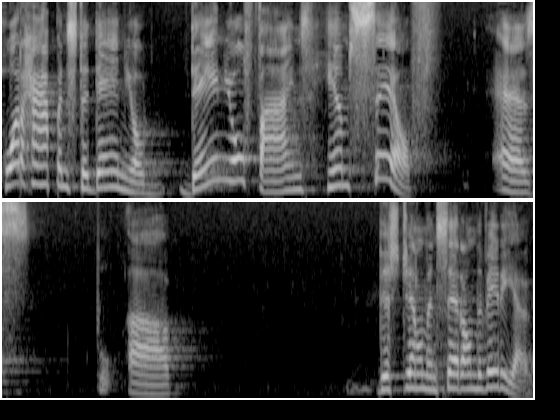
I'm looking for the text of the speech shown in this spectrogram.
what happens to Daniel? Daniel finds himself as uh, this gentleman said on the video,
